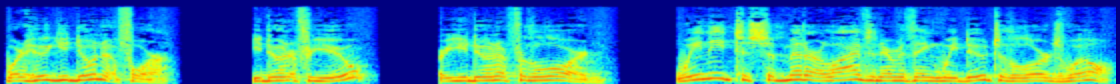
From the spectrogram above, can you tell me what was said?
What, who are you doing it for? You doing it for you? Or are you doing it for the Lord? We need to submit our lives and everything we do to the Lord's will.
